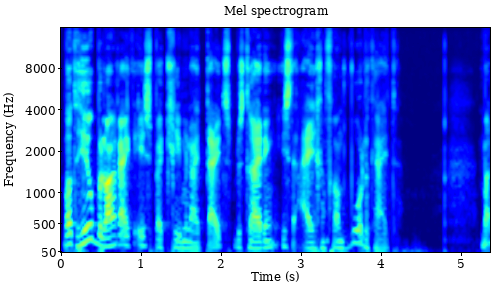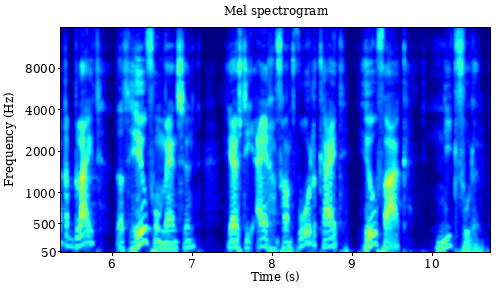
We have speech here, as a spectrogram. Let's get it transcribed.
Wat heel belangrijk is bij criminaliteitsbestrijding is de eigen verantwoordelijkheid. Maar het blijkt dat heel veel mensen juist die eigen verantwoordelijkheid heel vaak niet voelen.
